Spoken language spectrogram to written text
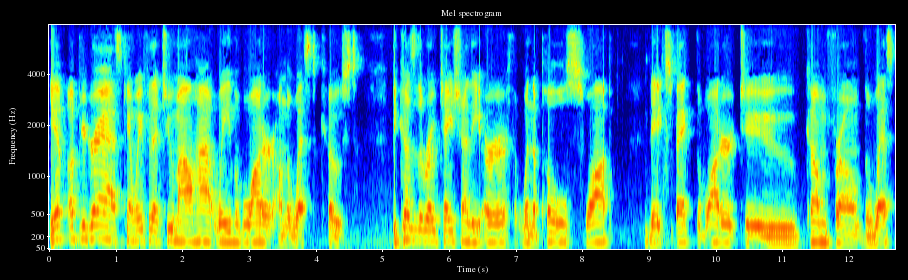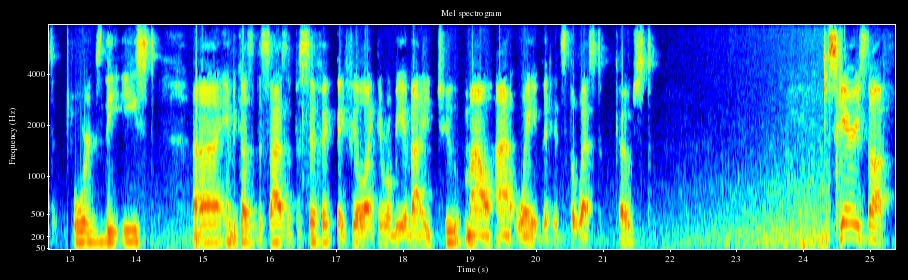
Yep, up your grass. Can't wait for that two mile high wave of water on the west coast. Because of the rotation of the earth, when the poles swap, they expect the water to come from the west towards the east. Uh, and because of the size of the Pacific, they feel like there will be about a two mile high wave that hits the west coast. Scary stuff.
